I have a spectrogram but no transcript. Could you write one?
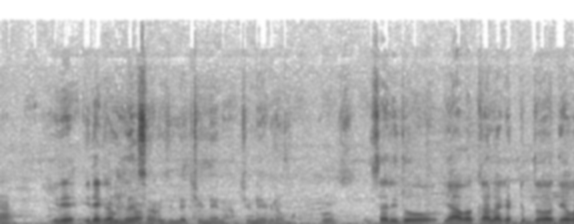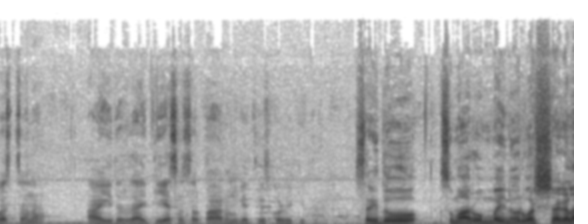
ಹಾಂ. ಇದೇ ಇದೇ ಗ್ರಾಮ ಇಲ್ಲೇ ಸರ್ ಜಿಲ್ಲೆ ಚಿಣ್ಣೇನ ಚಿಣ್ಣೆ ಗ್ರಾಮ. ಸರ್ ಇದು ಯಾವ ಕಾಲಘಟ್ಟದ್ದು ದೇವಸ್ಥಾನ? ಆ, ಇದರದ ಇತಿಹಾಸ ಸ್ವಲ್ಪ ನಮಗೆ ತಿಳಿಸ್ಕೊಡ್ಬೇಕಿತ್ತು. ಸರ್ ಇದು ಸುಮಾರು ಒಂಬೈನೂರು ವರ್ಷಗಳ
